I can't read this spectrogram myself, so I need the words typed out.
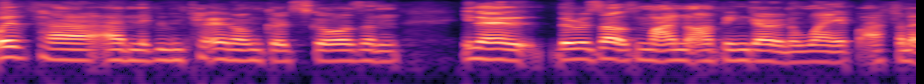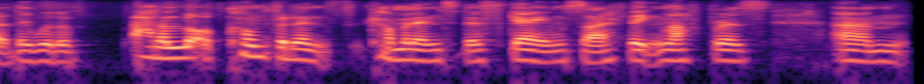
with her, and they've been putting on good scores. And you know, the results might not have been going away, but I feel like they would have had a lot of confidence coming into this game. So I think Loughborough's um,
